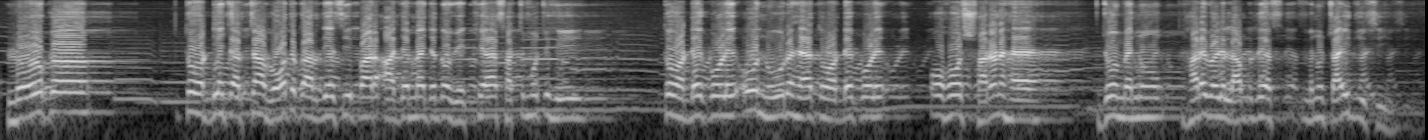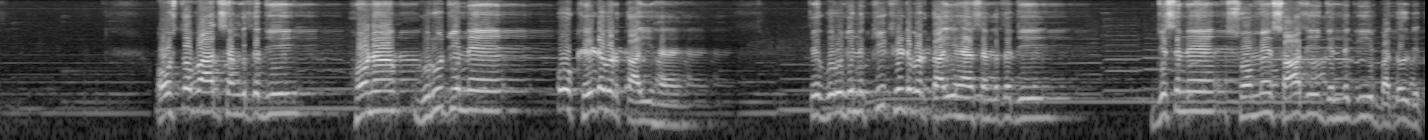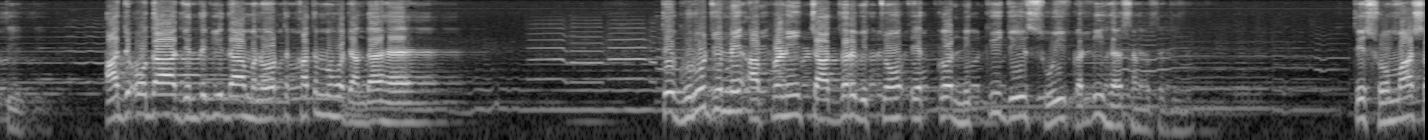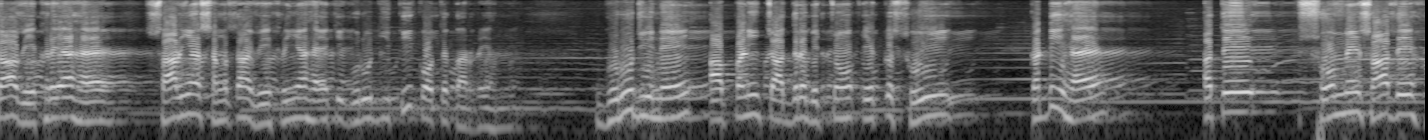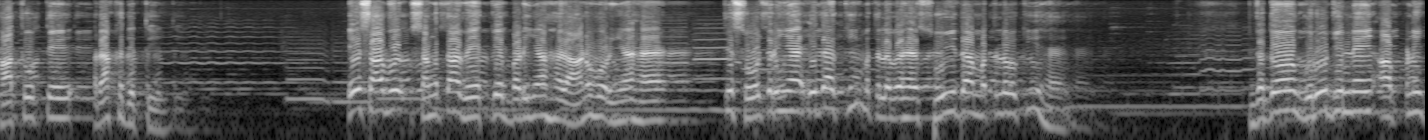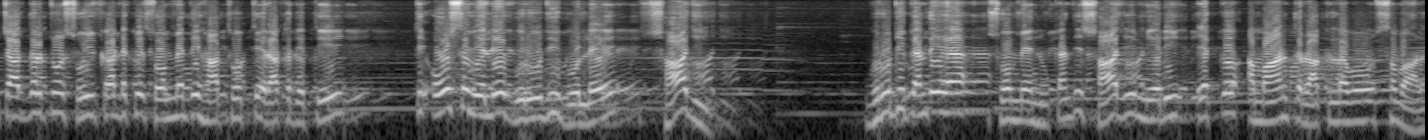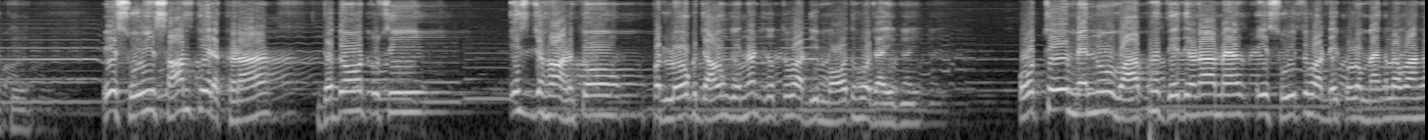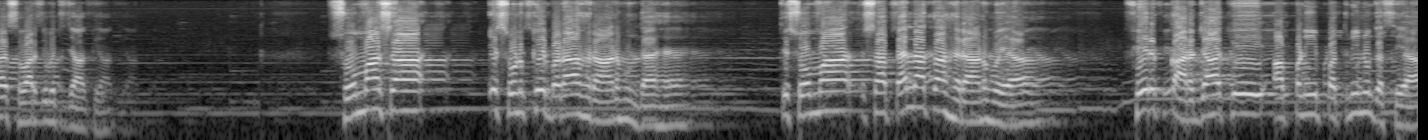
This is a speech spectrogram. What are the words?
ਲੋਕ ਤੁਹਾਡੀਆਂ ਚਰਚਾ ਬਹੁਤ ਕਰਦੇ ਸੀ, ਪਰ ਅੱਜ ਮੈਂ ਜਦੋਂ ਵੇਖਿਆ ਸੱਚਮੁੱਚ ਹੀ ਤੁਹਾਡੇ ਕੋਲੇ ਉਹ ਨੂਰ ਹੈ, ਤੁਹਾਡੇ ਕੋਲੇ ਉਹ ਸ਼ਰਨ ਹੈ। ਜੋ ਮੈਨੂੰ ਹਰ ਵੇਲੇ ਲੱਭਦੇ ਮੈਨੂੰ ਚਾਹੀਦੀ ਸੀ। ਉਸ ਤੋਂ ਬਾਅਦ ਸੰਗਤ ਜੀ, ਹੁਣ ਗੁਰੂ ਜੀ ਨੇ ਉਹ ਖੇਡ ਵਰਤਾਈ ਹੈ। ਤੇ ਗੁਰੂ ਜੀ ਨੇ ਕੀ ਖੇਡ ਵਰਤਾਈ ਹੈ ਸੰਗਤ ਜੀ? ਜਿਸ ਨੇ ਸੋਮੇ ਸਾਹ ਦੀ ਜ਼ਿੰਦਗੀ ਬਦਲ ਦਿੱਤੀ। ਅੱਜ ਉਹਦਾ ਜ਼ਿੰਦਗੀ ਦਾ ਮਨੋਰਥ ਖਤਮ ਹੋ ਜਾਂਦਾ ਹੈ। ਤੇ ਗੁਰੂ ਜੀ ਨੇ ਆਪਣੀ ਚਾਦਰ ਵਿੱਚੋਂ ਇੱਕ ਨਿੱਕੀ ਜਿਹੀ ਸੂਈ ਕੱਢੀ ਹੈ ਸੰਗਤ ਜੀ। ਤੇ ਸੋਮਾ ਸ਼ਾਹ ਵੇਖ ਰਿਹਾ ਹੈ, ਸਾਰੀਆਂ ਸੰਗਤਾਂ ਵੇਖ ਰਹੀਆਂ ਹੈ ਕਿ ਗੁਰੂ ਜੀ ਕੀ ਕੌਤ ਕਰ ਰਹੇ ਹਨ। ਗੁਰੂ ਜੀ ਨੇ ਆਪਣੀ ਚਾਦਰ ਵਿੱਚੋਂ ਇੱਕ ਸੂਈ ਕੱਢੀ ਹੈ ਅਤੇ ਸੋਮੇ ਸ਼ਾਹ ਦੇ ਹੱਥ ਉੱਤੇ ਰੱਖ ਦਿੱਤੀ। ਇਹ ਸਭ ਸੰਗਤਾਂ ਵੇਖ ਕੇ ਬੜੀਆਂ ਹੈਰਾਨ ਹੋ ਰਹੀਆਂ ਹੈ ਤੇ ਸੋਚ ਰਹੀਆਂ, ਇਹਦਾ ਕੀ ਮਤਲਬ ਹੈ? ਸੂਈ ਦਾ ਮਤਲਬ ਕੀ ਹੈ? ਜਦੋਂ ਗੁਰੂ ਜੀ ਨੇ ਆਪਣੀ ਚਾਦਰ ਤੋਂ ਸੂਈ ਕੱਢ ਕੇ ਸੋਮੇ ਦੇ ਹੱਥ ਉੱਤੇ ਰੱਖ ਦਿੱਤੀ, ਤੇ ਉਸ ਵੇਲੇ ਗੁਰੂ ਜੀ ਬੋਲੇ, ਸ਼ਾਹ ਜੀ। ਗੁਰੂ ਜੀ ਕਹਿੰਦੇ ਹੈ ਸੋਮੇ ਨੂੰ। ਕਹਿੰਦੇ, ਸ਼ਾਹ ਜੀ, ਮੇਰੀ ਇੱਕ ਅਮਾਨਤ ਰੱਖ ਲਵੋ ਸੰਭਾਲ ਕੇ। ਇਹ ਸੂਈ ਸਾਂਭ ਕੇ ਰੱਖਣਾ, ਜਦੋਂ ਤੁਸੀਂ ਇਸ ਜਹਾਨ ਤੋਂ ਪਰਲੋਕ ਜਾਓਗੇ ਨਾ, ਜਦੋਂ ਤੁਹਾਡੀ ਮੌਤ ਹੋ ਜਾਏਗੀ ਉੱਥੇ ਮੈਨੂੰ ਵਾਪਸ ਦੇ ਦੇਣਾ, ਮੈਂ ਇਹ ਸੂਈ ਤੁਹਾਡੇ ਕੋਲੋਂ ਮੰਗ ਲਵਾਂਗਾ ਸਵਰਗ ਵਿੱਚ ਜਾ ਕੇ। ਸੋਮਾ ਸਾ, ਇਹ ਸੁਣ ਕੇ ਬੜਾ ਹੈਰਾਨ ਹੁੰਦਾ ਹੈ। ਤੇ ਸੋਮਾ ਸਾ ਪਹਿਲਾਂ ਤਾਂ ਹੈਰਾਨ ਹੋਇਆ, ਫਿਰ ਘਰ ਜਾ ਕੇ ਆਪਣੀ ਪਤਨੀ ਨੂੰ ਦੱਸਿਆ।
